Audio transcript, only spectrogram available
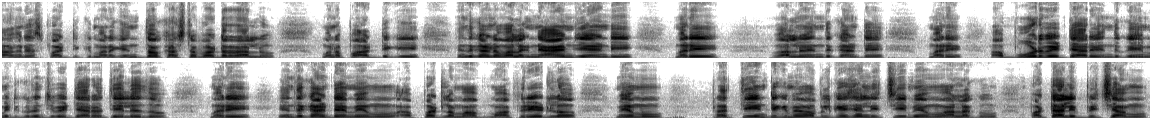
కాంగ్రెస్ పార్టీకి మనకు ఎంతో కష్టపడ్డారు వాళ్ళు మన పార్టీకి ఎందుకంటే వాళ్ళకి న్యాయం చేయండి. మరి వాళ్ళు ఎందుకంటే మరి ఆ బోర్డు పెట్టారు ఎందుకు ఏమిటి గురించి పెట్టారో తెలియదు మరి ఎందుకంటే మేము అప్పట్లో మా మా పీరియడ్లో మేము ప్రతి ఇంటికి మేము అప్లికేషన్లు ఇచ్చి మేము వాళ్ళకు పట్టాలు ఇప్పించాము.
